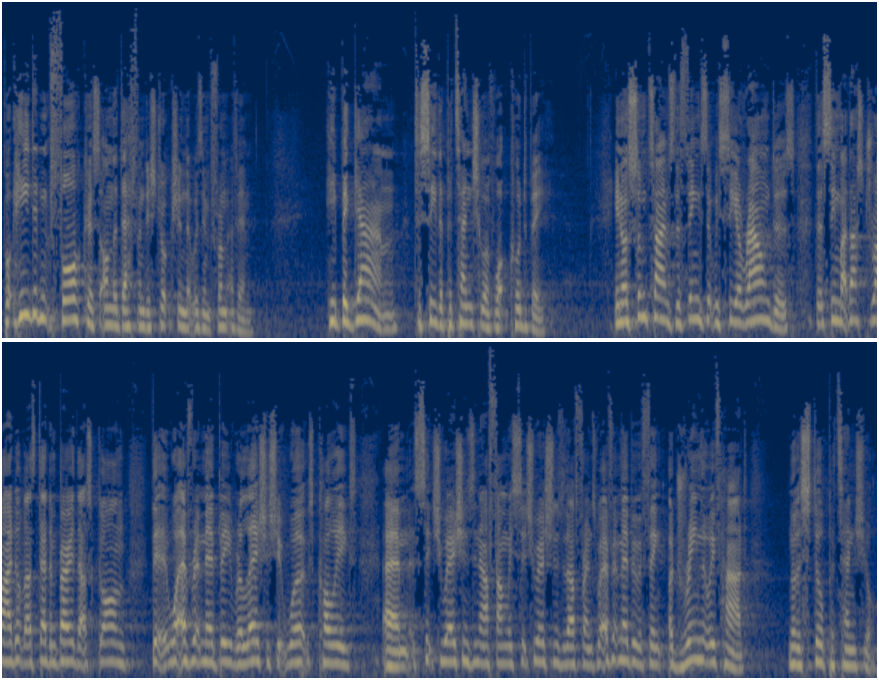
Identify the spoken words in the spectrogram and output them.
But he didn't focus on the death and destruction that was in front of him. He began to see the potential of what could be. You know, sometimes the things that we see around us that seem like that's dried up, that's dead and buried, that's gone, whatever it may be relationship, works, colleagues, um, situations in our family, situations with our friends, whatever it may be, we think a dream that we've had, no, there's still potential.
